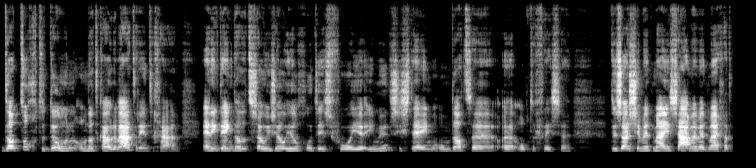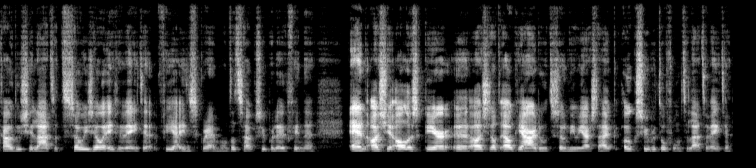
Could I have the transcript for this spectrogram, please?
dat toch te doen, om dat koude water in te gaan. En ik denk dat het sowieso heel goed is voor je immuunsysteem om dat uh, op te frissen. Dus als je met mij, samen met mij gaat koud douchen, laat het sowieso even weten via Instagram. Want dat zou ik super leuk vinden. En als je alles een keer, uh, als je dat elk jaar doet, zo'n nieuwjaarstuik, ook super tof om te laten weten.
